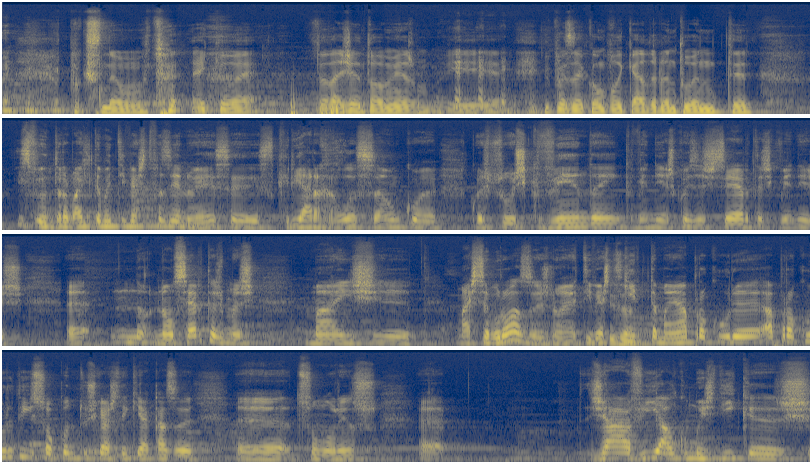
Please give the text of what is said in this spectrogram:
porque senão aquilo é toda a gente ao mesmo e, e depois é complicado durante o ano de ter. Isso foi um trabalho que também tiveste de fazer, não é? Esse, esse criar relação com, a- com as pessoas que vendem, que vendem as coisas certas, que vendem as. eh, não, não certas, mas mais, eh, mais saborosas, não é? Tiveste que ir Exato. também à procura, à procura disso. Ou quando tu chegaste aqui à casa eh, de São Lourenço, já havia algumas dicas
